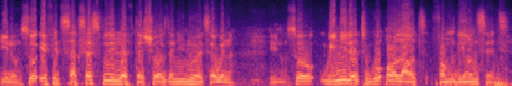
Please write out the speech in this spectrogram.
You know, so if it successfully left the shores, then you know it's a winner. You know, so we needed to go all out from the onset.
